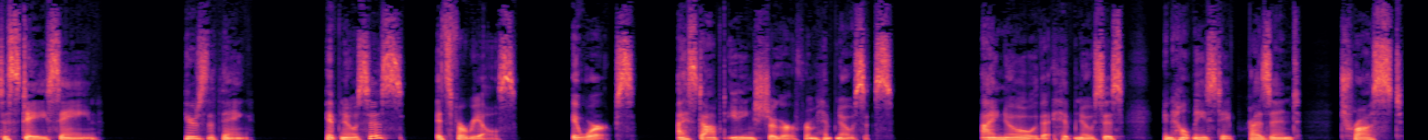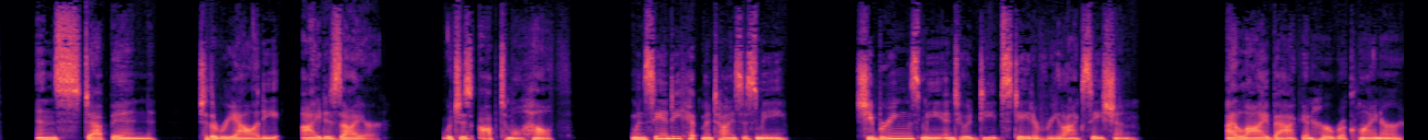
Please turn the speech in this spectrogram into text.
to stay sane. Here's the thing hypnosis, it's for reals. It works. I stopped eating sugar from hypnosis. I know that hypnosis can help me stay present, trust, and step in to the reality I desire, which is optimal health. When Sandy hypnotizes me, she brings me into a deep state of relaxation. I lie back in her recliner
